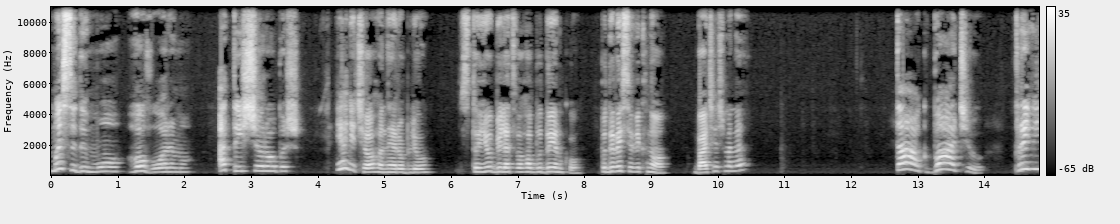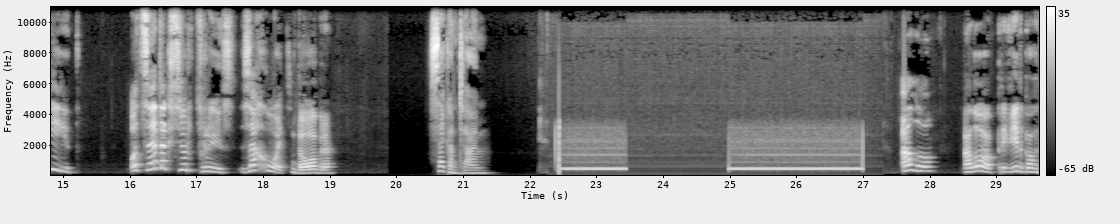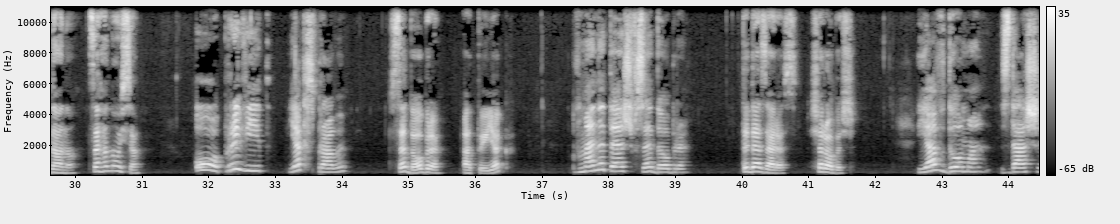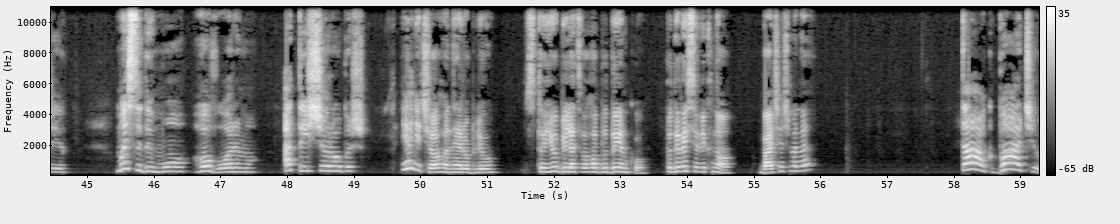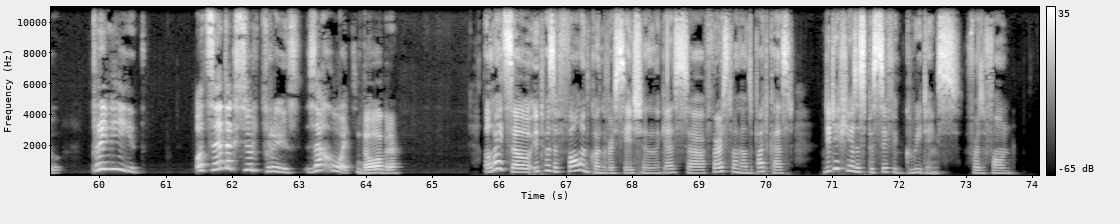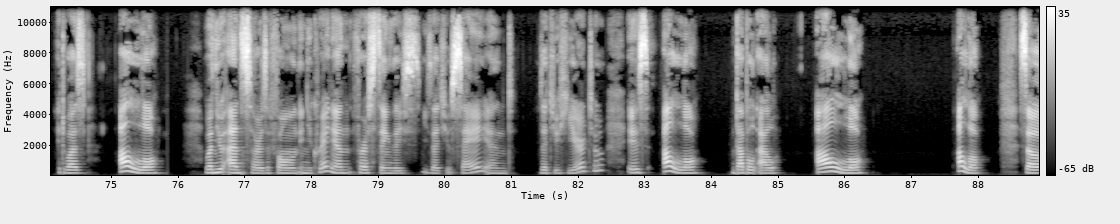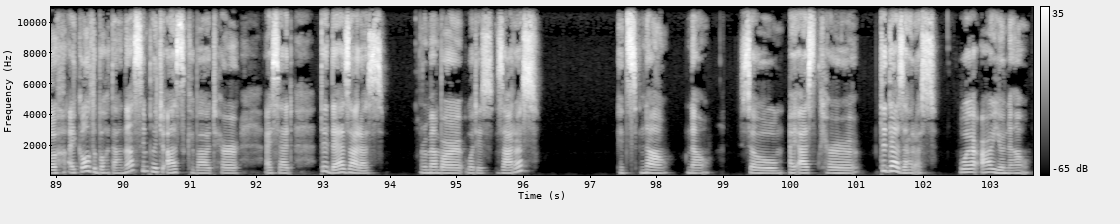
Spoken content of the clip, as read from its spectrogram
Ми сидимо, говоримо. А ти що робиш? Я нічого не роблю. Стою біля твого будинку. Подивись у вікно. Бачиш мене? Так, бачу. Привіт! Оце так сюрприз. Заходь. Добре. Second time. Алло. Алло, привіт, Богдано. Це Гануся. О, привіт! Як справи? Все добре. А ти як? В мене теж все добре. Ти де зараз? Що робиш? Я вдома з Дашею. Ми сидимо, говоримо. А ти що робиш? Я нічого не роблю. Стою біля твого будинку. Подивись у вікно. Бачиш мене? Так, бачу. Привіт! Оце так сюрприз. Заходь. Добре. Alright, so it was a phone conversation, I guess, uh, first one on the podcast. Did you hear the specific greetings for the phone? It was Allo. When you answer the phone in Ukrainian, first thing that you say and that you hear too is Allo, double L. Allo. Allo. So I called Bogdana simply to ask about her. I said, Ти де зараз? Remember what is зараз? It's now, now. So I asked her, Ти де зараз? Where are you now?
